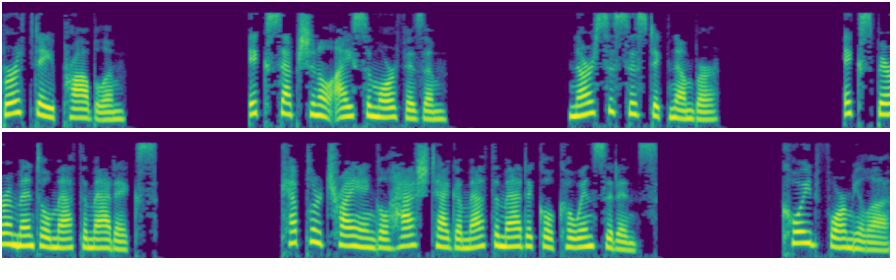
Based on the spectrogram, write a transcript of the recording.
Birthday problem. Exceptional isomorphism. Narcissistic number. Experimental mathematics. Kepler triangle Hashtag a mathematical coincidence. Koide formula.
